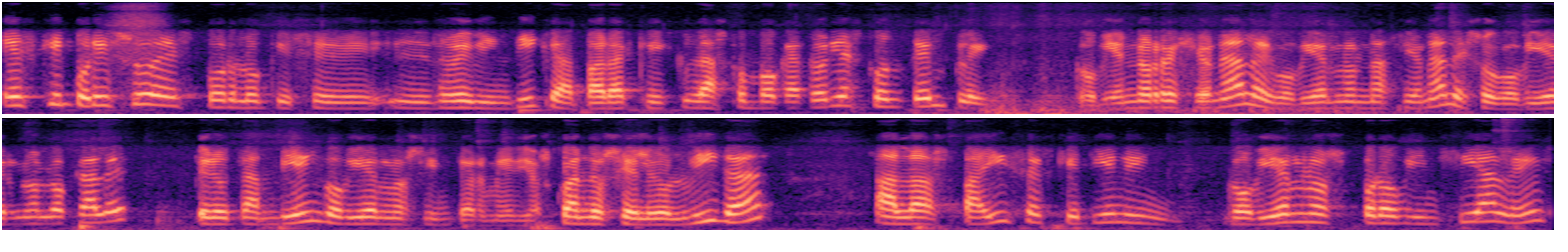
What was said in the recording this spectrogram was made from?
es que por eso es por lo que se reivindica, para que las convocatorias contemplen gobiernos regionales, gobiernos nacionales o gobiernos locales, pero también gobiernos intermedios. Cuando se le olvida a los países que tienen gobiernos provinciales,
